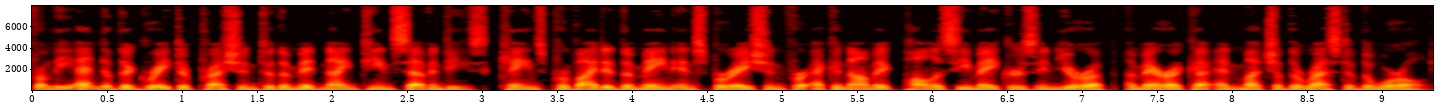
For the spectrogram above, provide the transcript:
From the end of the Great Depression to the mid-1970s, Keynes provided the main inspiration for economic policy makers in Europe, America and much of the rest of the world.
